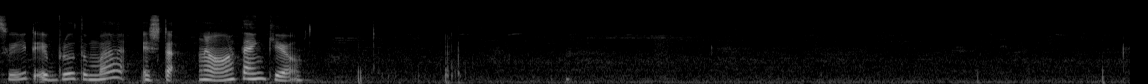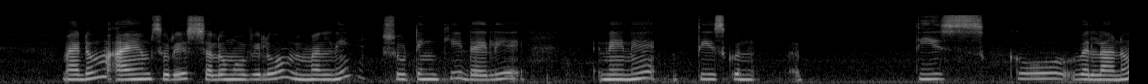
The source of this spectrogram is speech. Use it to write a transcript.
ಸ್ವೀಟ್ ಇಬ್ಬರು ತುಂಬ ಇಷ್ಟ ಹಾಂ ಥ್ಯಾಂಕ್ ಯು madam I'm Suresh. Chalo మూవీలో మిమ్మల్ని షూటింగ్కి డైలీ నేనే తీసుకు తీసుకు వెళ్ళాను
